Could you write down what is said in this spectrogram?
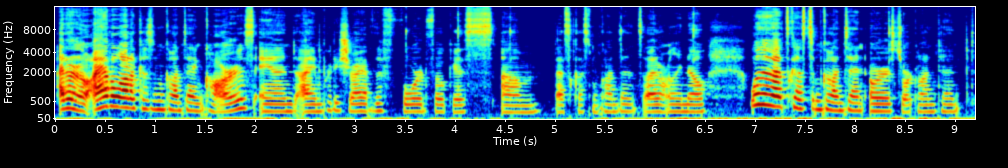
I don't know. I have a lot of custom content cars, and I'm pretty sure I have the Ford Focus. Um, that's custom content, so I don't really know whether that's custom content or store content.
